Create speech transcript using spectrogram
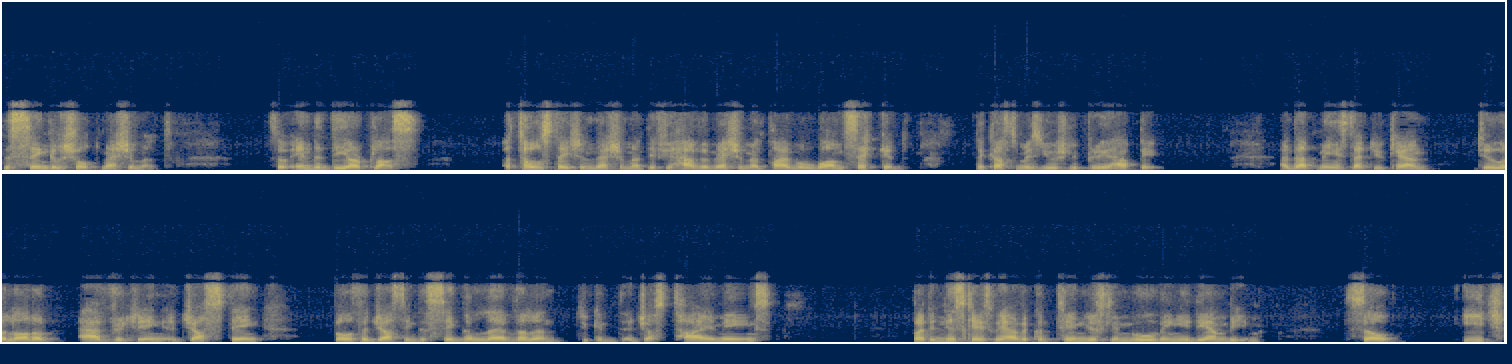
the single shot measurement. So in the DR+, a total station measurement, if you have a measurement time of one second, the customer is usually pretty happy. And that means that you can do a lot of averaging, adjusting, both adjusting the signal level and you can adjust timings. But in this case, we have a continuously moving EDM beam. So each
